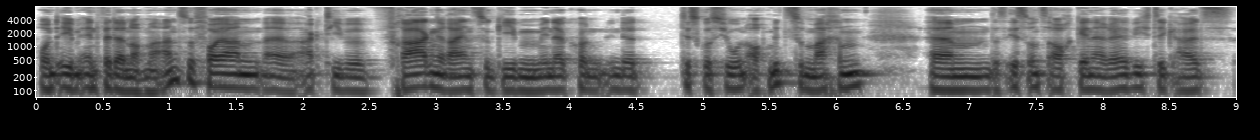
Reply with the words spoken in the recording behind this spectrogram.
und eben entweder nochmal anzufeuern, äh, aktive Fragen reinzugeben, in der, Kon in der Diskussion auch mitzumachen. Ähm, das ist uns auch generell wichtig als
